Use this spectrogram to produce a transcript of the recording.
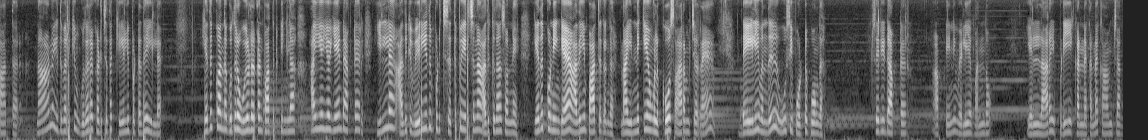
பார்த்தார். நானும் இது வரைக்கும் குதிரை கடிச்சதாக கேள்விப்பட்டதே இல்லை. எதுக்கும் அந்த குதிரை உயிர் இருக்கான்னு பார்த்துக்கிட்டிங்களா? ஐயையோ ஏன் டாக்டர்? இல்லை அதுக்கு வெறி எதுவும் பிடிச்சி செத்து போயிருச்சுன்னா அதுக்கு தான் சொன்னேன். எதுக்கும் நீங்கள் அதையும் பார்த்துக்கங்க. நான் இன்றைக்கே உங்களுக்கு கோர்ஸ் ஆரம்பிச்சிடுறேன். டெய்லி வந்து ஊசி போட்டு போங்க. சரி டாக்டர் அப்படின்னு வெளியே வந்தோம். எல்லாரும் இப்படி கண்ணை கண்ணை காமிச்சாங்க.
